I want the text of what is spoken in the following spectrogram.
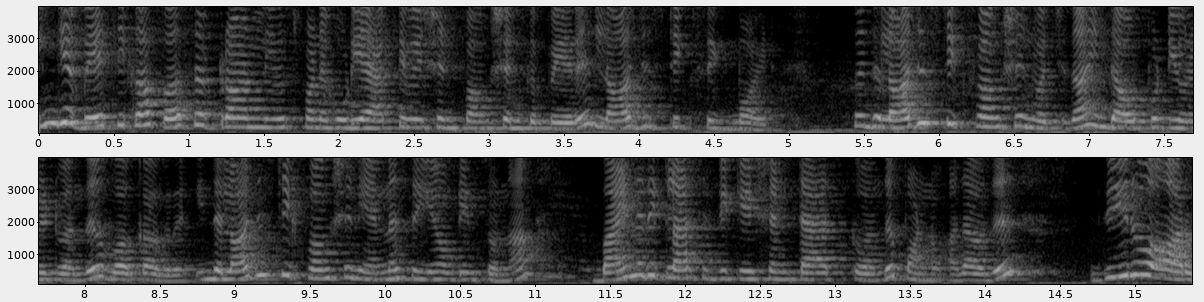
இங்கே பேசிக்காக பர்செப்ட்ரான் யூஸ் பண்ணக்கூடிய ஆக்டிவேஷன் ஃபங்க்ஷனுக்கு பேர் லாஜிஸ்டிக் சிக்மாய்டு ஸோ இந்த லாஜிஸ்டிக் ஃபங்க்ஷன் வச்சு தான் இந்த அவுட்புட் யூனிட் வந்து ஒர்க் ஆகுது. இந்த லாஜிஸ்டிக் ஃபங்க்ஷன் என்ன செய்யும் அப்படின்னு சொன்னால் பைனரி கிளாசிஃபிகேஷன் டாஸ்க் வந்து பண்ணும். அதாவது ஜீரோ ஆர்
